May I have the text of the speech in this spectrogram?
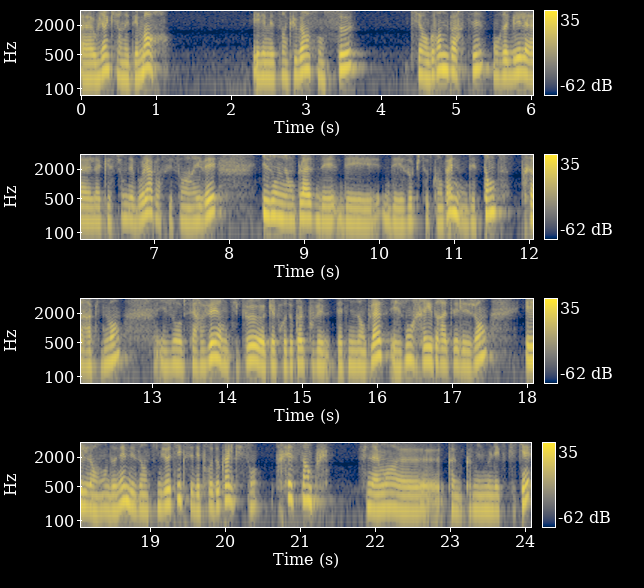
ou bien qui en étaient morts. Et les médecins cubains sont ceux qui, en grande partie, ont réglé la, question d'Ebola parce qu'ils sont arrivés, ils ont mis en place des, des, hôpitaux de campagne, donc des tentes, très rapidement. Ils ont observé un petit peu quel protocole pouvait être mis en place et ils ont réhydraté les gens et ils leur ont donné des antibiotiques. C'est des protocoles qui sont très simples finalement, euh, comme, comme il me l'expliquait.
